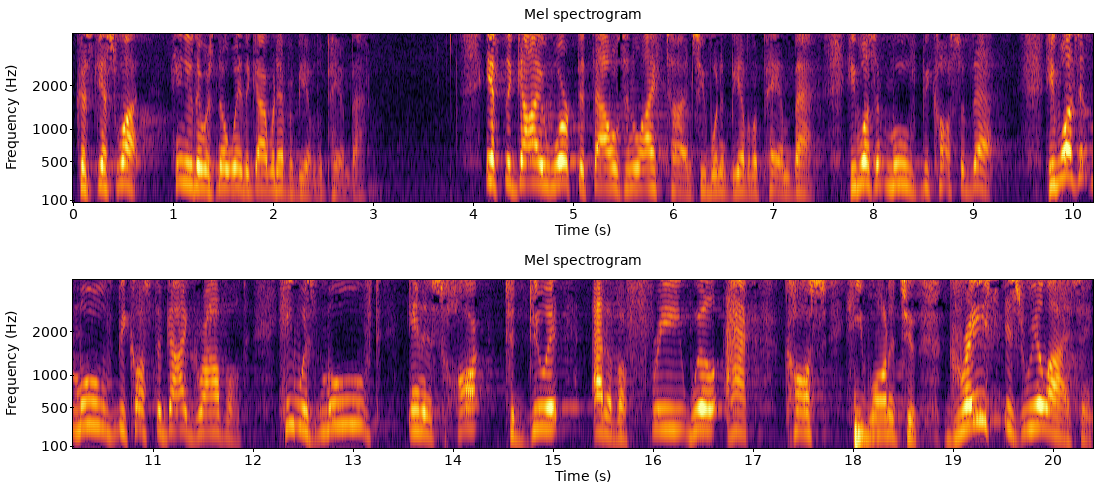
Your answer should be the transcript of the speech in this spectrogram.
Because guess what? He knew there was no way the guy would ever be able to pay him back. If the guy worked a thousand lifetimes, he wouldn't be able to pay him back. He wasn't moved because of that. He wasn't moved because the guy groveled. He was moved in his heart to do it out of a free will act because he wanted to. Grace is realizing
